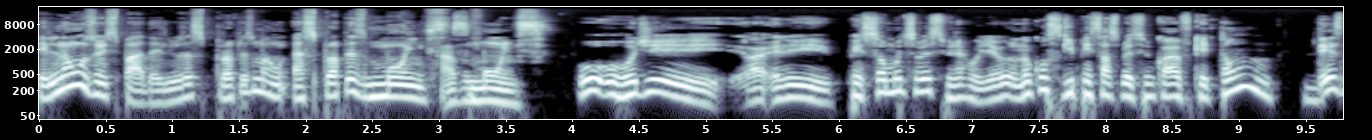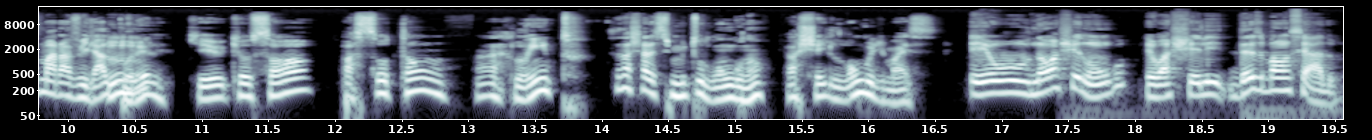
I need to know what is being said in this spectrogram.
ele não usa uma espada, ele usa as próprias mãos, as próprias mãos. As mãos. O, o Rudy, ele pensou muito sobre esse filme, né, Rudy? Eu não consegui pensar sobre esse filme, porque eu fiquei tão desmaravilhado Uhum. por ele, que, que eu só passou tão ah, lento. Vocês não acharam esse muito longo, não? Eu achei longo demais. Eu não achei longo, eu achei ele desbalanceado.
